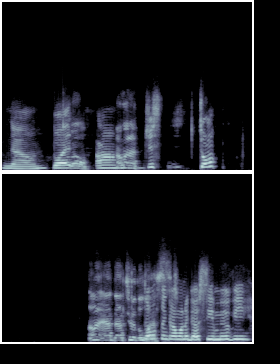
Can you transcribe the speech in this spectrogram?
no. But Well, um, I'm gonna just don't I'm gonna add that to the list. Don't list. think I want to go see a movie.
